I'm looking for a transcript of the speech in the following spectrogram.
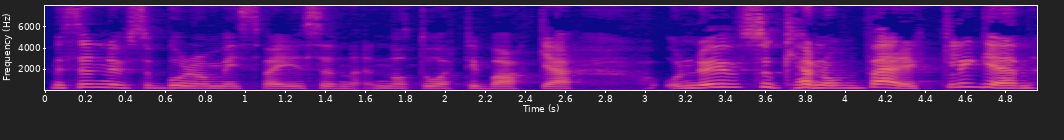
Men sen nu så bor de i Sverige sedan något år tillbaka och nu så kan hon verkligen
